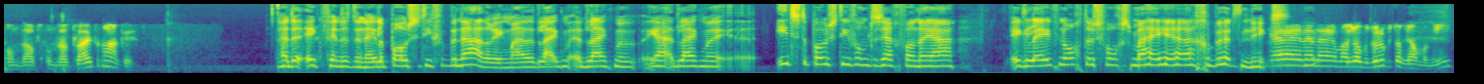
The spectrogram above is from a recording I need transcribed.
om, dat, om dat kwijt te raken. Ja, de, ik vind het een hele positieve benadering, maar het lijkt me, het lijkt me, ja, het lijkt me iets te positief om te zeggen van, nou ja, ik leef nog, dus volgens mij uh, gebeurt er niks. Nee, nee, nee, maar zo bedoel ik het toch helemaal niet.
